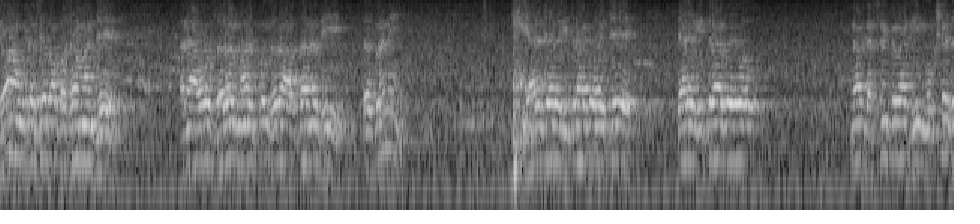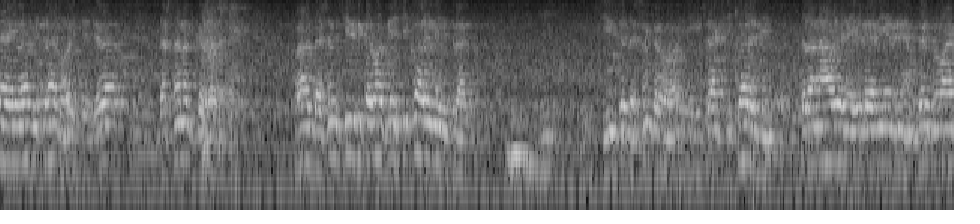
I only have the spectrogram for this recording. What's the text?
ઘણું ઉતરશે તો પછામણ છે. અને આવો સરળ માર્ગ કોઈ ઘરે આવતા નથી. સમજો ને? જયારે જયારે વિતરાગો હોય છે, ત્યારે વિતરાગો ના દર્શન કરવાથી મોક્ષ જાય એવા વિતરાગ હોય છે. જેવા દર્શન જ કરવા પણ આ દર્શન સી રીતે કરવા તે શીખવાડે નહીં વિતરાગ. સી દર્શન કરવા એ વિતરાગ શીખવાડે નહીં. પેલા ના આવડે ને એટલે એની એની પ્રમાણે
